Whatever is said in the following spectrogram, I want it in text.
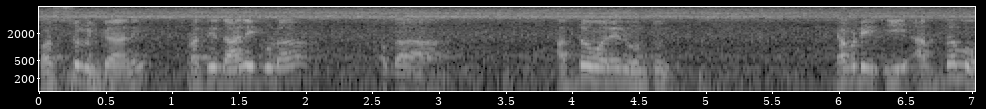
బస్సులకు కానీ ప్రతిదానికి కూడా ఒక అద్దం అనేది ఉంటుంది. కాబట్టి ఈ అద్దము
